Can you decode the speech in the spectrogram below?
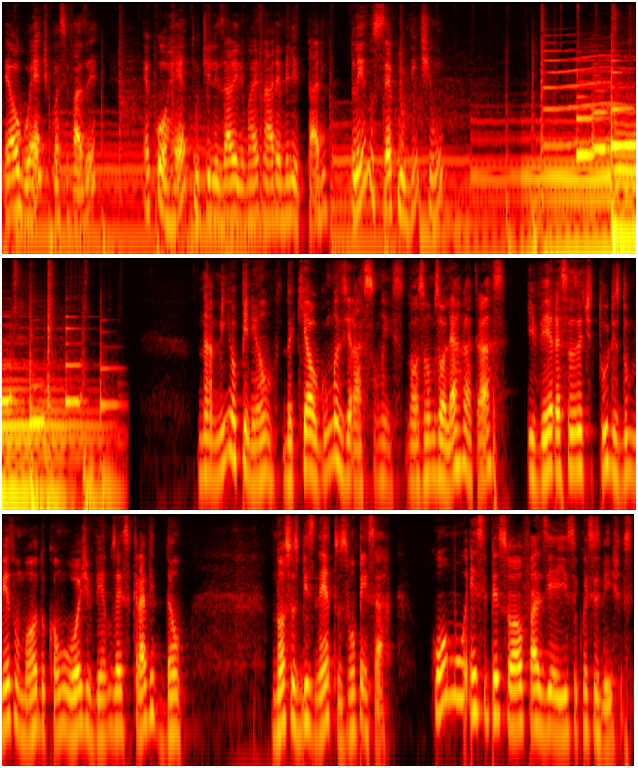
é algo ético a se fazer? É correto utilizar animais na área militar em pleno século XXI? Na minha opinião, daqui a algumas gerações, nós vamos olhar para trás e ver essas atitudes do mesmo modo como hoje vemos a escravidão. Nossos bisnetos vão pensar: como esse pessoal fazia isso com esses bichos?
